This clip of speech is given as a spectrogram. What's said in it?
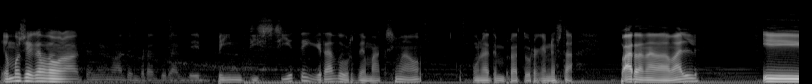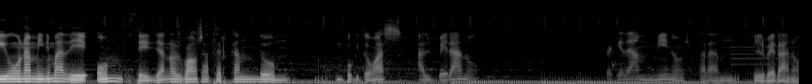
Hemos llegado a tener una temperatura de 27 grados de máxima, una temperatura que no está para nada mal, y una mínima de 11. Ya nos vamos acercando un poquito más al verano. Ya queda menos para el verano.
